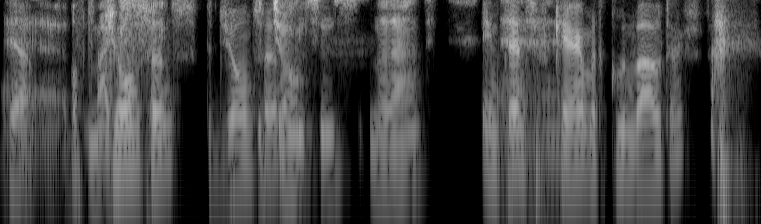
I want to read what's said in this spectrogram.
Ja, uh, of de Johnsons. De Johnsons. De Johnsons, inderdaad. Intensive uh, Care met Koen Wouters.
